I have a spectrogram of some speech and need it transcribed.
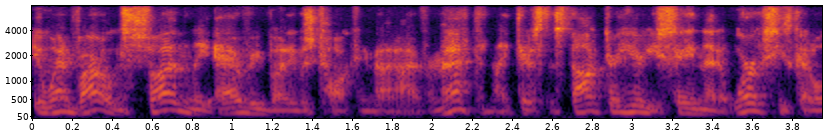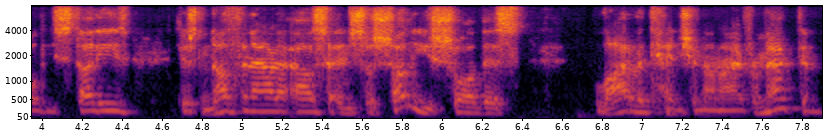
it went viral. And suddenly, everybody was talking about ivermectin. Like, there's this doctor here. He's saying that it works. He's got all these studies. There's nothing out of else. And so suddenly, you saw this lot of attention on ivermectin.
